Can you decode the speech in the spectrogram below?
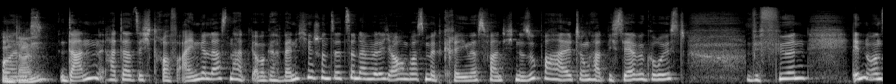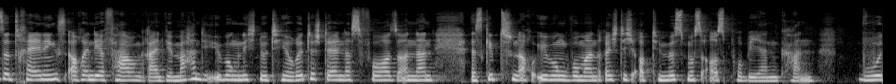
Und, und dann? dann? hat er sich darauf eingelassen, hat aber gesagt, wenn ich hier schon sitze, dann will ich auch irgendwas mitkriegen. Das fand ich eine super Haltung, hat mich sehr begrüßt. Wir führen in unsere Trainings auch in die Erfahrung rein. Wir machen die Übungen nicht nur theoretisch, stellen das vor, sondern es gibt schon auch Übungen, wo man richtig Optimismus ausprobieren kann wo,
